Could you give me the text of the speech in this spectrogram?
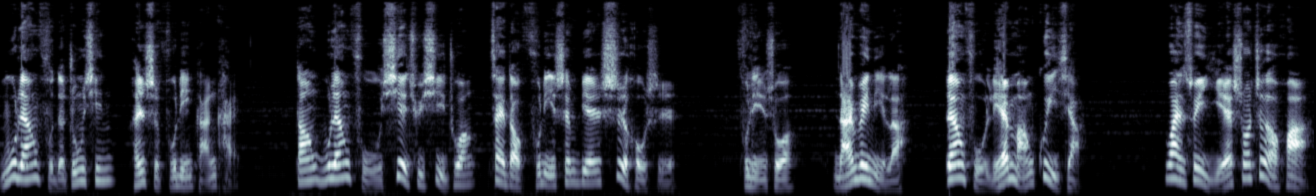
吴良辅的忠心很使福临感慨。当吴良辅卸去戏装，再到福临身边侍候时，福临说：“难为你了。”良辅连忙跪下：“万岁爷说这话，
